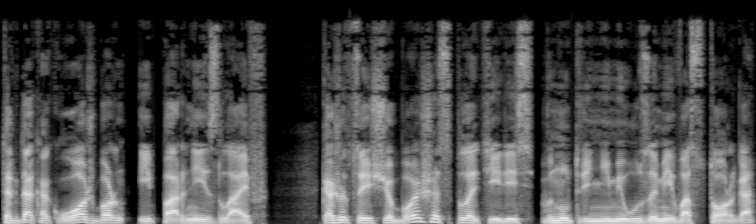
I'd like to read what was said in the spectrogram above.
тогда как Уошборн и парни из Лайф кажется, еще больше сплотились внутренними узами восторга.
